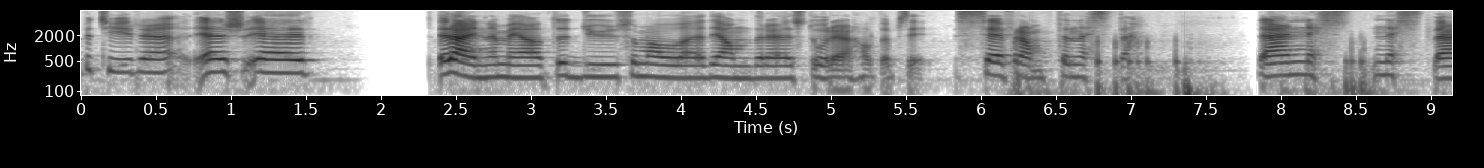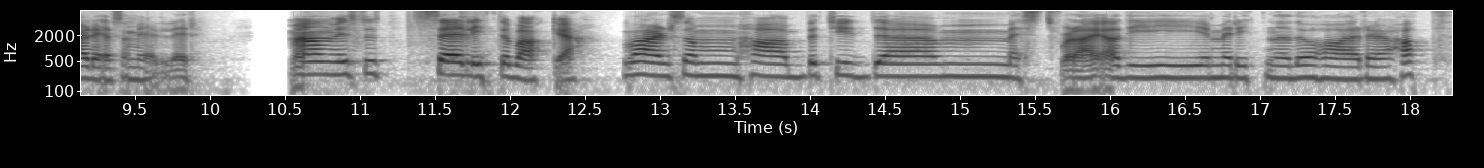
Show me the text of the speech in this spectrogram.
betyr jeg, jeg regner med at du, som alle de andre store, holdt jeg på å si, ser fram til neste. Det er nest, neste er det som gjelder. Men hvis du ser litt tilbake, hva er det som har betydd eh, mest for deg av de merittene du har eh, hatt?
